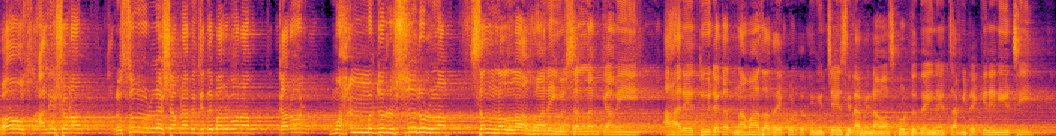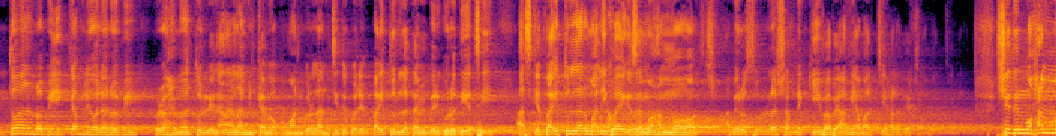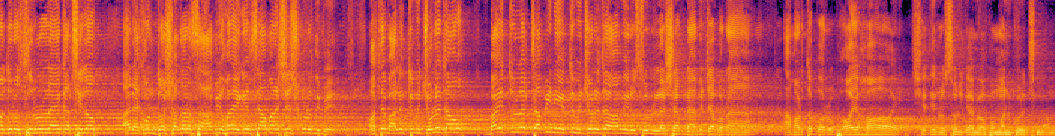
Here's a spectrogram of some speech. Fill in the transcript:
ও আলী, শোনো। রসুল্লাহর সামনে আমি যেতে পারব না। কারণ মোহাম্মদুর রসুল্লাহ সাল্লাল্লাহু আলাইহি ওয়াসাল্লামকে আমি আহারে দুই রাকাত নামাজ আদায় করতে তিনি চেয়েছিলেন। আমি নামাজ পড়তে দেই নাই, চাবিটা কিনে নিয়েছি। দোয়ার নবী কামলি ওলা নবী রহমতুল্লিল আলমিনকে আমি অপমান করে লাঞ্ছিত করে বাইতুল্লাহতে আমি বের করে দিয়েছি। আজকে বাইতুল্লাহর মালিক হয়ে গেছে মোহাম্মদ। আমি রসুল্লাহর সামনে কীভাবে আমি আমার চেহারা দেখাবো? সেদিন মোহাম্মদ রসুল্লাহ একা ছিল, আর এখন দশ হাজার সাহাবি হয়ে গেছে, আমার শেষ করে দিবে। অতএব আলী, তুমি চলে যাও বাইতুল্লাহ চাবি নিয়ে তুমি চলে যাও, আমি রসুল্লাহর সামনে আমি যাব না। আমার তো বড় ভয় হয়, সেদিন রসুলকে আমি অপমান করেছিলাম।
